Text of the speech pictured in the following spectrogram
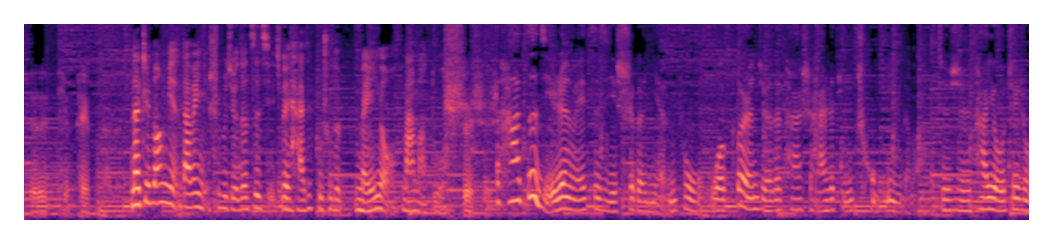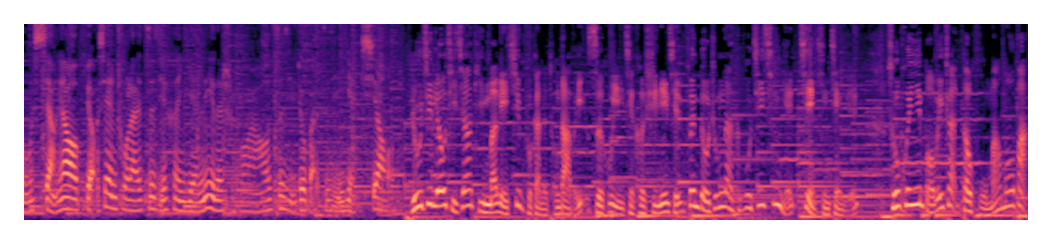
觉得挺佩服他的。那这方面，大卫你是不是觉得自己为孩子付出的没有妈妈多？是是是。他自己认为自己是个严父，我个人觉得他是还是挺宠溺的吧。就是他有这种想要表现出来自己很严厉的时候，然后自己就把自己演笑了。如今聊起家庭，满脸幸福感的佟大为，似乎已经和十年前奋斗中那个不羁青年渐行渐远。从婚姻保卫战到虎妈猫爸，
